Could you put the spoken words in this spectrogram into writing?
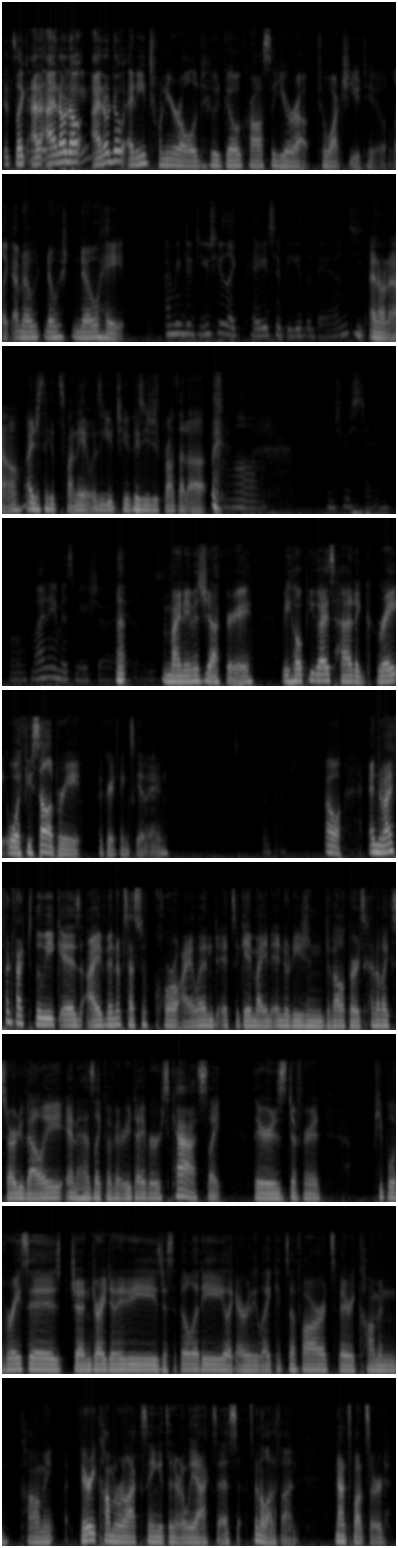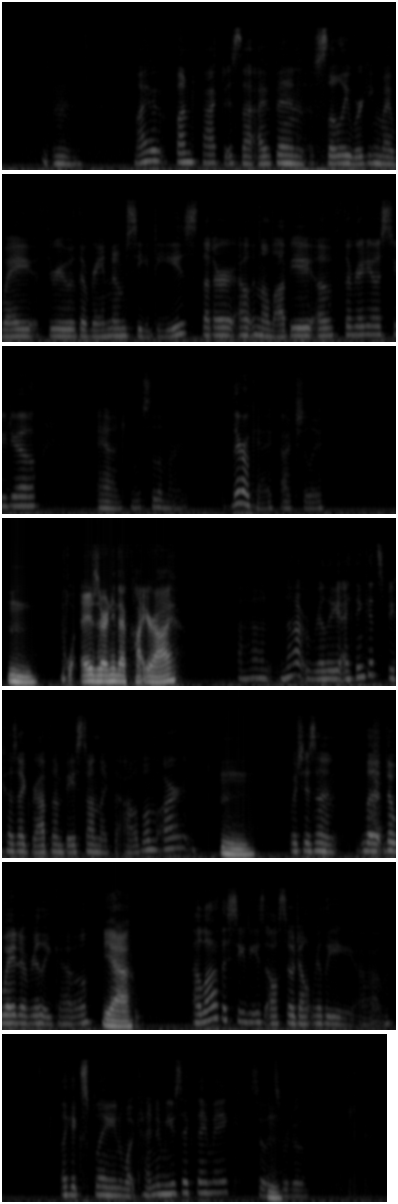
it's like I, I don't know I don't know any twenty year old who would go across Europe to watch U2. Like I'm no no no hate. I mean, did you two like pay to be the band? I don't know. I just think it's funny it was U2 because you just brought that up. oh, interesting. My name is Misha, Uh, and My name is Jeffrey. We hope you guys had a great well if you celebrate a great Thanksgiving. fun fact. Oh, and my fun fact of the week is I've been obsessed with Coral Island. It's a game by an Indonesian developer. It's kind of like Stardew Valley and has like a very diverse cast. Like there's different people of races, gender identities, disability. Like I really like it so far. It's very common, common, very common, relaxing. It's in early access. It's been a lot of fun. Not sponsored. Mm. My fun fact is that I've been slowly working my way through the random CDs that are out in the lobby of the radio studio, and most of them aren't. They're okay, actually. Mm. Is there any that have caught your eye? Uh, not really. I think it's because I grabbed them based on like the album art, Mm. which isn't the the way to really go. Yeah. a lot of the CDs also don't really um, like explain what kind of music they make, so it's Mm. sort of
